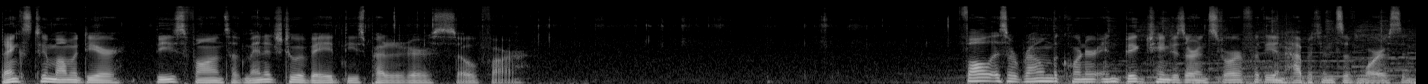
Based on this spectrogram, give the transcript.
Thanks to Mama Deer, these fawns have managed to evade these predators so far. Fall is around the corner and big changes are in store for the inhabitants of Morrison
